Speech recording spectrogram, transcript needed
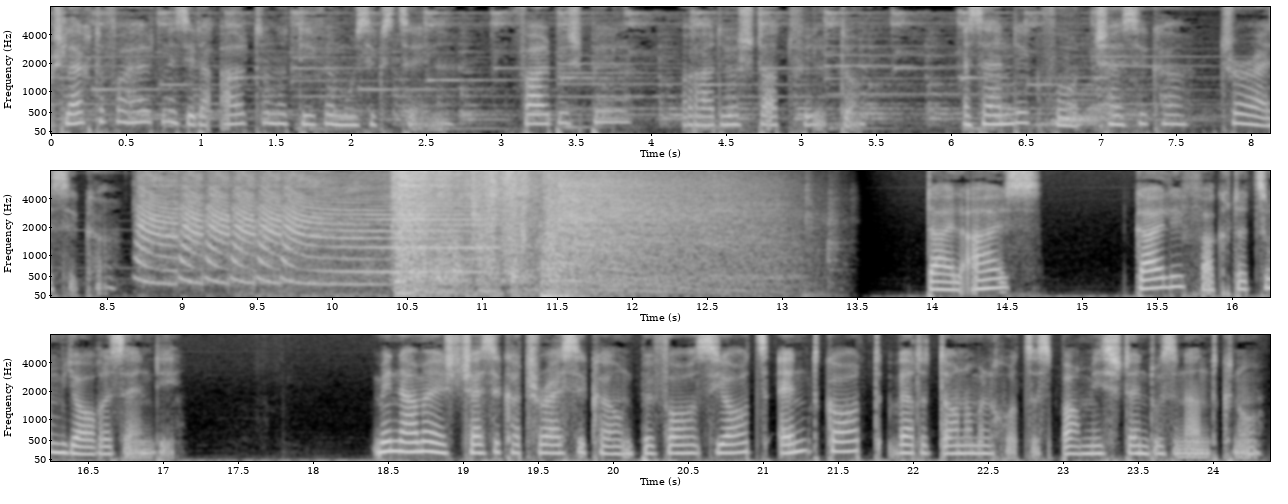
Geschlechterverhältnis in der alternativen Musikszene. Fallbeispiel Radio Stadtfilter. Eine Sendung von Jessica Jurassica. Teil 1 Geile Fakten zum Jahresende. Mein Name ist Jessica Jurassica und bevor das Jahr zu Ende geht, werden da noch mal kurz ein paar Missstände auseinandergenommen.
